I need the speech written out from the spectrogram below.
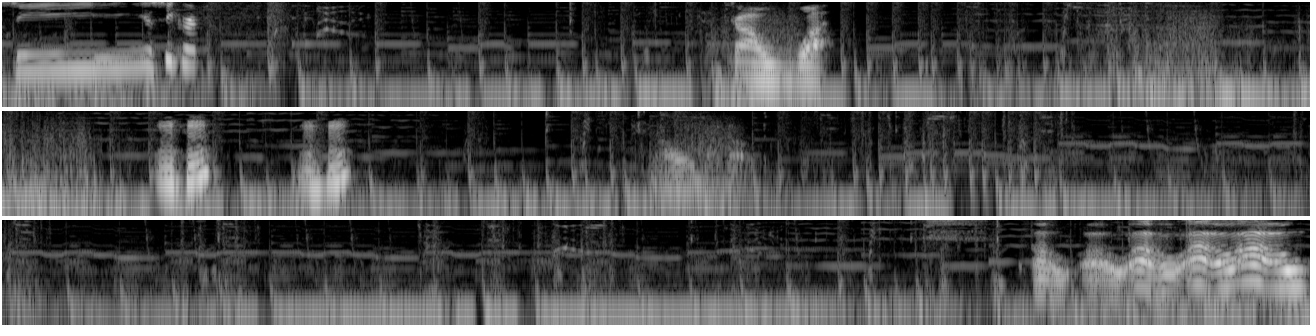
See a secret. Oh, what? Mm-hmm. Mm-hmm. Oh my god. Oh, oh, oh, oh, oh!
